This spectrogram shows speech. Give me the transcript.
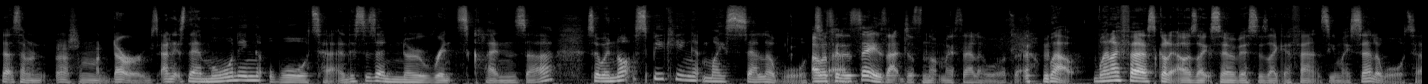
That's some, that's some dogs. And it's their morning water. And this is a no rinse cleanser. So we're not speaking micellar water. I was going to say, is that just not micellar water? Well, when I first got it, I was like, so this is like a fancy micellar water.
